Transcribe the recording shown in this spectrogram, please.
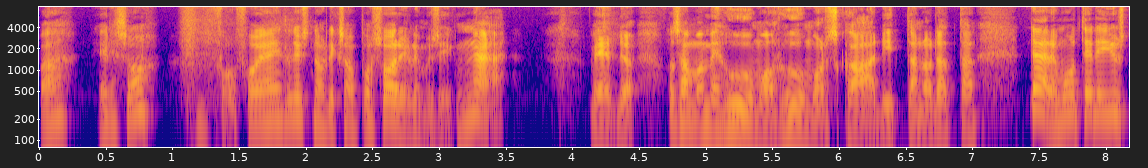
Va? Är det så? Får, får jag inte lyssna liksom på sorglig musik? Nej. Vet du? Och samma med humor, humor ska dittan och dattan. Däremot är det just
